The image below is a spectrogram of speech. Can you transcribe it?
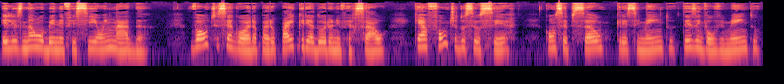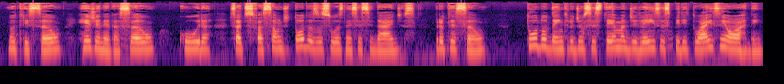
Eles não o beneficiam em nada. Volte-se agora para o Pai Criador Universal, que é a fonte do seu ser, concepção, crescimento, desenvolvimento, nutrição, regeneração, cura, satisfação de todas as suas necessidades, proteção, tudo dentro de um sistema de leis espirituais e ordem.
